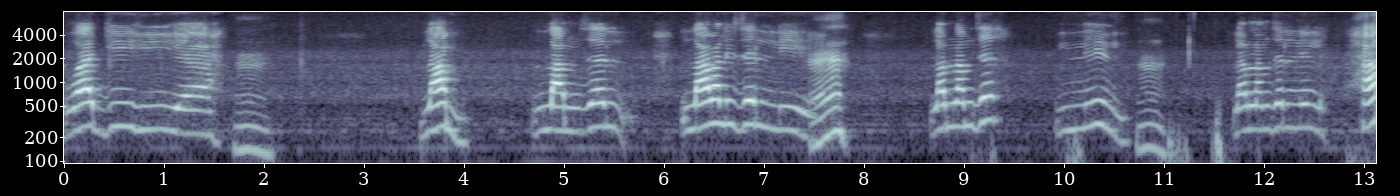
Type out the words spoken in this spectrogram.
wajihi ya হুম lam lam zel lam ali zel li হ্যাঁ lam lam zel lil হুম lam lam zel lil ha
